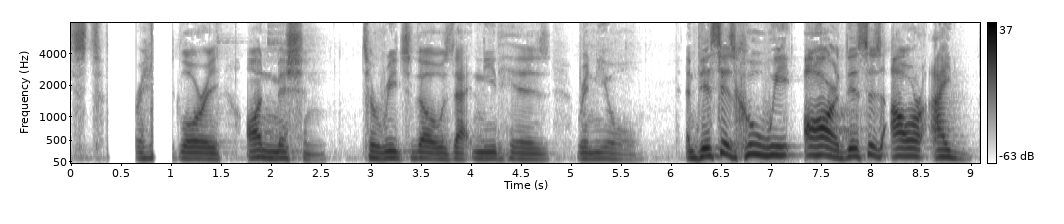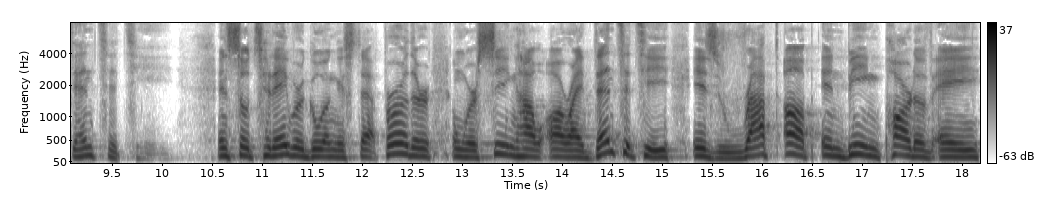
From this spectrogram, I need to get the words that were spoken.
released for His glory on mission to reach those that need His renewal. And this is who we are, this is our identity. And so today we're going a step further and we're seeing how our identity is wrapped up in being part of a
